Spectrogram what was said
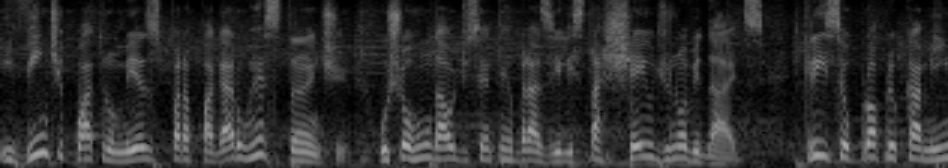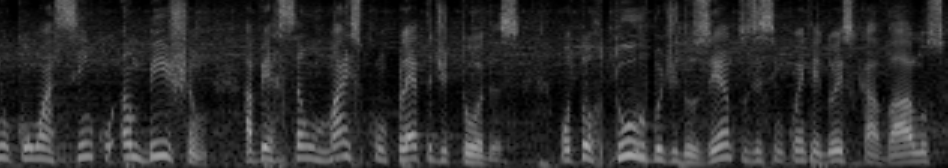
e 24 meses para pagar o restante. O showroom da Audi Center Brasília está cheio de novidades. Crie seu próprio caminho com o A5 Ambition, a versão mais completa de todas. Motor turbo de 252 cavalos,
